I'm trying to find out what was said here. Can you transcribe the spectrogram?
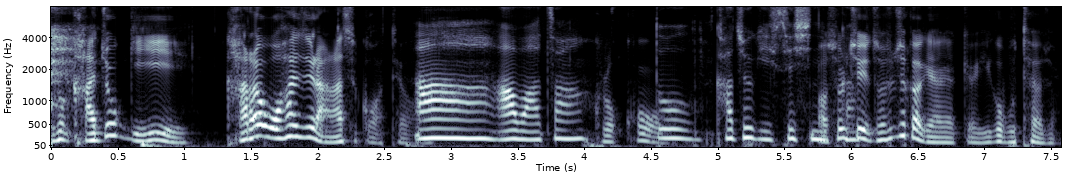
우선 가족이 가라고 하질 않았을 것 같아요. 아, 아 맞아. 그렇고 또 가족이 있으시니까. 아, 솔직히 저 솔직하게 얘기할게요. 이거 못해요 저는.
